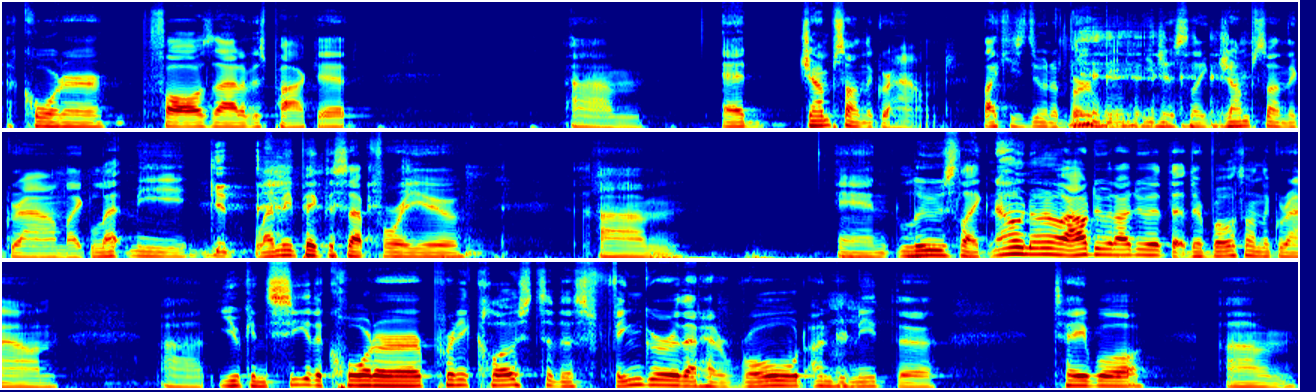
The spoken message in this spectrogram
A quarter falls out of his pocket. Um, Ed jumps on the ground like he's doing a burpee. he just like jumps on the ground, like let me Get let me pick this up for you. Um, and Lou's like, no, no, no, I'll do it, I'll do it. They're both on the ground. Uh, you can see the quarter pretty close to this finger that had rolled underneath the table. Um,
